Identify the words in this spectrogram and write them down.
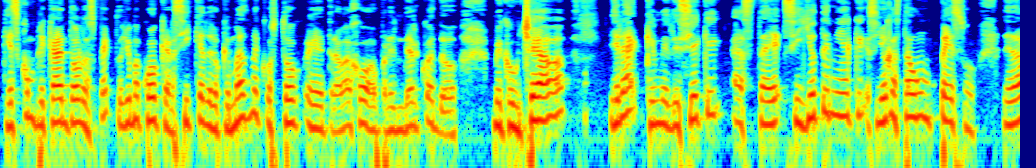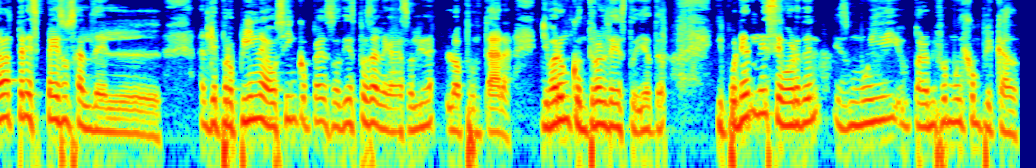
que es complicada en todos los aspectos. Yo me acuerdo que así que de lo que más me costó eh, trabajo aprender cuando me coacheaba, era que me decía que hasta si yo tenía que, si yo gastaba un peso, le daba tres pesos al del al de propina o cinco pesos o diez pesos al de gasolina, lo apuntara, llevar un control de esto y todo. Y ponerle ese orden es muy, para mí fue muy complicado.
